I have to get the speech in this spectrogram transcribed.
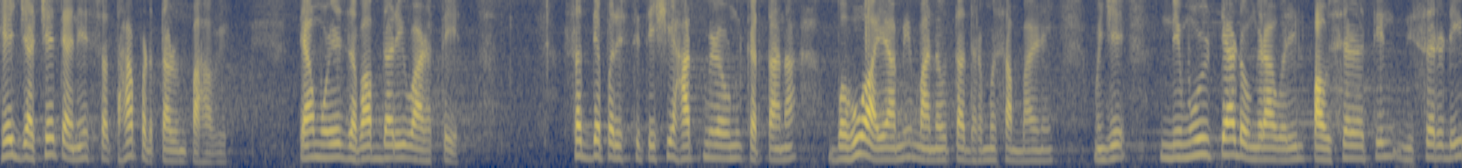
हे ज्याचे त्याने स्वतः पडताळून पाहावे. त्यामुळे जबाबदारी वाढतेच. सद्य परिस्थितीशी हात मिळवून करताना बहुआयामी मानवता धर्म सांभाळणे म्हणजे निमुळत्या डोंगरावरील पावसाळ्यातील निसर्डी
